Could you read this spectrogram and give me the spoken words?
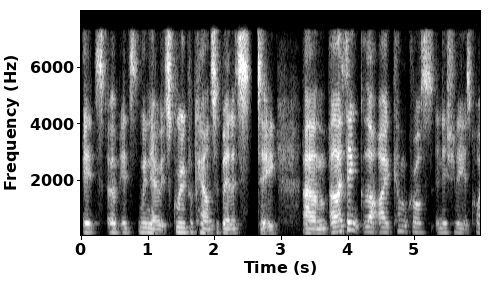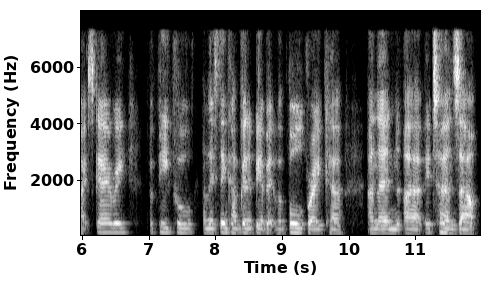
It's uh, it's you know it's group accountability, um, and I think that I come across initially as quite scary for people, and they think I'm going to be a bit of a ball breaker, and then uh, it turns out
